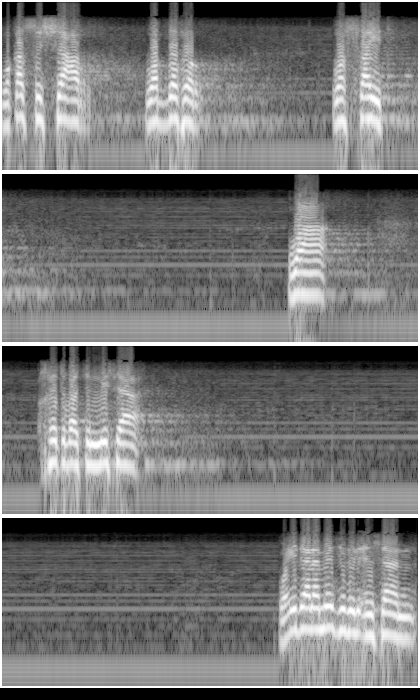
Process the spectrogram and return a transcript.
وقص الشعر والظفر والصيد وخطبة النساء وإذا لم يجد الإنسان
